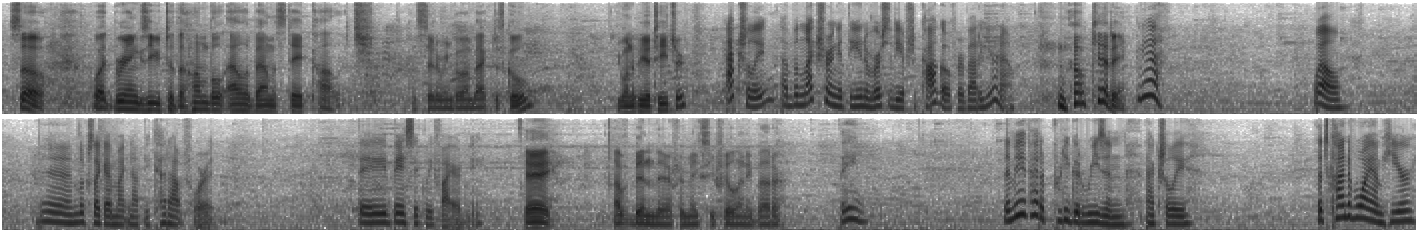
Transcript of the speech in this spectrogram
So, what brings you to the humble Alabama State College? Considering going back to school? You want to be a teacher? Actually, I've been lecturing at the University of Chicago for about a year now. no kidding. Yeah. Well, eh, it looks like I might not be cut out for it. They basically fired me. Hey, I've been there if it makes you feel any better. They. They may have had a pretty good reason, actually. That's kind of why I'm here.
